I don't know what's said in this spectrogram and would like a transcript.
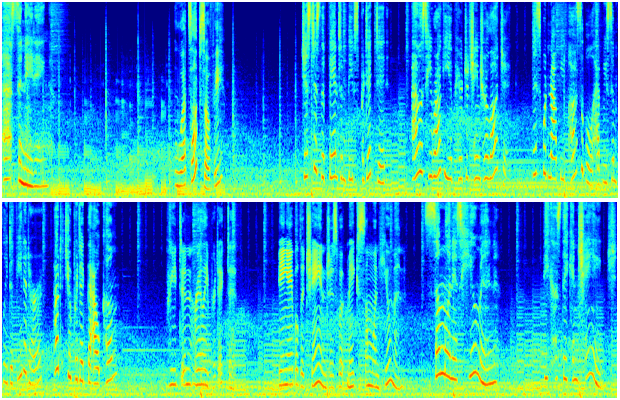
Fascinating. What's up, Sophie? Just as the Phantom Thieves predicted, Alice Hiiragi appeared to change her logic. This would not be possible had we simply defeated her. How did you predict the outcome? We didn't really predict it. Being able to change is what makes someone human. Someone is human because they can change.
